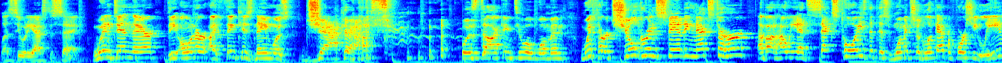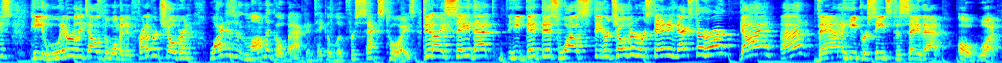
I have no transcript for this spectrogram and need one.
Let's see what he has to say. Went in there, the owner, I think his name was Jackass. was talking to a woman with her children standing next to her about how he had sex toys that this woman should look at before she leaves. He literally tells the woman in front of her children, why doesn't mama go back and take a look for sex toys? Did I say that he did this while her children were standing next to her? Guy, huh? Then he proceeds to say that, oh what,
